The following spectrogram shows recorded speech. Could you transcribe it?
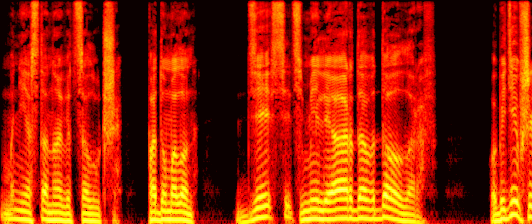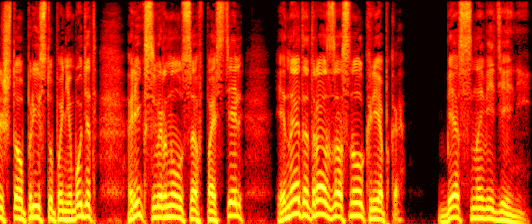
«Мне становится лучше», — подумал он. «Десять миллиардов долларов». Убедившись, что приступа не будет, Рикс вернулся в постель и на этот раз заснул крепко, без сновидений.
